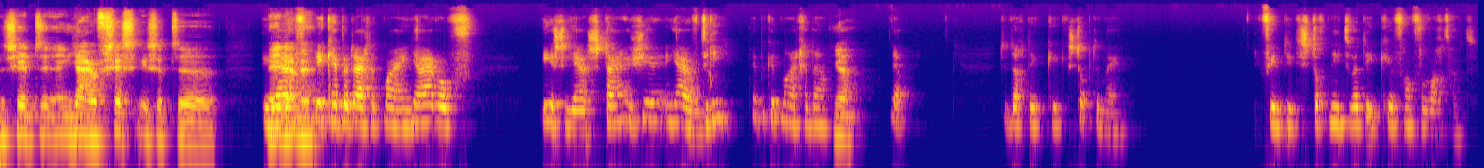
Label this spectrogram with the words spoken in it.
Dus het, eh, een jaar of zes is het... jaar eh, ik heb het eigenlijk maar een jaar of, eerste jaar stage, een jaar of drie heb ik het maar gedaan. ja, Toen dacht ik, ik stop ermee. Ik vind dit is toch niet wat ik ervan verwacht had.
